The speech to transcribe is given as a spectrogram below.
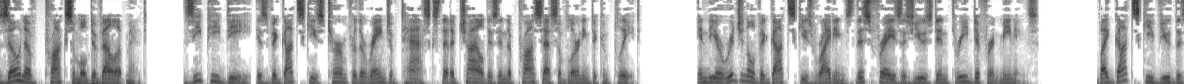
Zone of proximal development ZPD is Vygotsky's term for the range of tasks that a child is in the process of learning to complete. In the original Vygotsky's writings this phrase is used in three different meanings. Vygotsky viewed the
